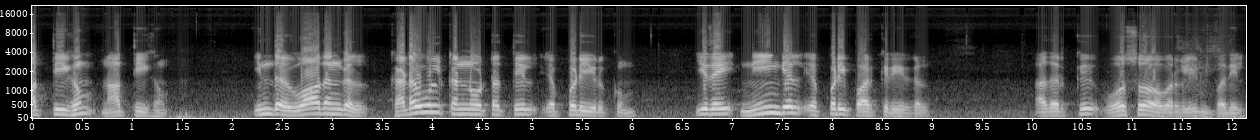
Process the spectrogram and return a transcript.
ஆத்திகம் நாத்திகம். இந்த விவாதங்கள் கடவுள் கண்ணோட்டத்தில் எப்படி இருக்கும்? இதை நீங்கள் எப்படி பார்க்கிறீர்கள்? அதற்கு ஓசோ அவர்களின் பதில்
